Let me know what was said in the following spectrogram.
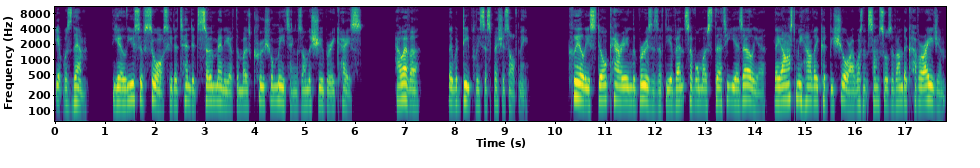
It was them, the elusive source who'd attended so many of the most crucial meetings on the Shoebury case. However, they were deeply suspicious of me. Clearly still carrying the bruises of the events of almost thirty years earlier, they asked me how they could be sure I wasn't some sort of undercover agent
